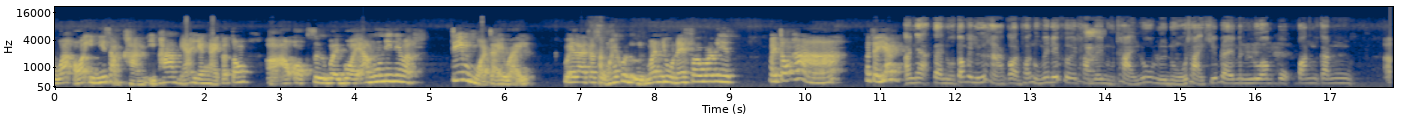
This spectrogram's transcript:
รู้ว่าอ๋ออีนี้สำคัญอีภาพเนี้ย ยังไงก็ต้องเออเอาออกสื่อบ่อยๆ เอานู่นนี่นี่มาจิ้มหัวใจไว้ เวลาจะส่งให้คนอื่นมันอยู่ใน favorite ไม่ต้องหาเข้าใจยังอันเนี้ยแต่หนูต้องไปลื้อหาก่อนเพราะหนูไม่ได้เคยทำเลยหนูถ่ายรูปหรือหนูถ่ายคลิปอะไรมันรวมปกปันกัน เอ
